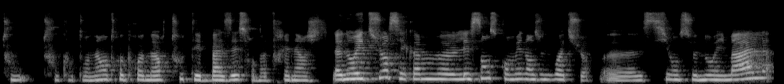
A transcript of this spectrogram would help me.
tout, tout. Quand on est entrepreneur, tout est basé sur notre énergie. La nourriture, c'est comme euh, l'essence qu'on met dans une voiture. Euh, si on se nourrit mal,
